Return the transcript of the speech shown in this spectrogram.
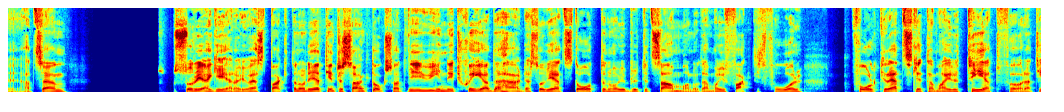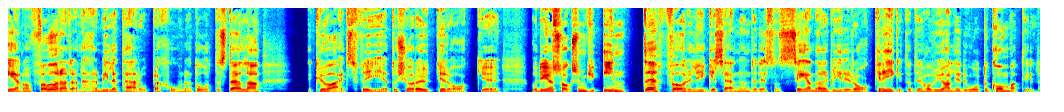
eh, att sen så reagerar ju västmakten och det är ett intressant också att vi är ju inne i ett skede här där Sovjetstaten har ju brutit samman och där man ju faktiskt får folkrättsligt en majoritet för att genomföra den här militäroperationen, att återställa Kuwaits frihet och köra ut Irak. Eh, och det är en sak som ju inte föreligger sen under det som senare blir Irakkriget och det har vi ju anledning att återkomma till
